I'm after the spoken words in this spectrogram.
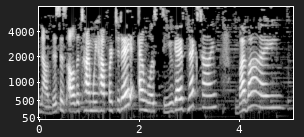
Now, this is all the time we have for today, and we'll see you guys next time. Bye bye.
